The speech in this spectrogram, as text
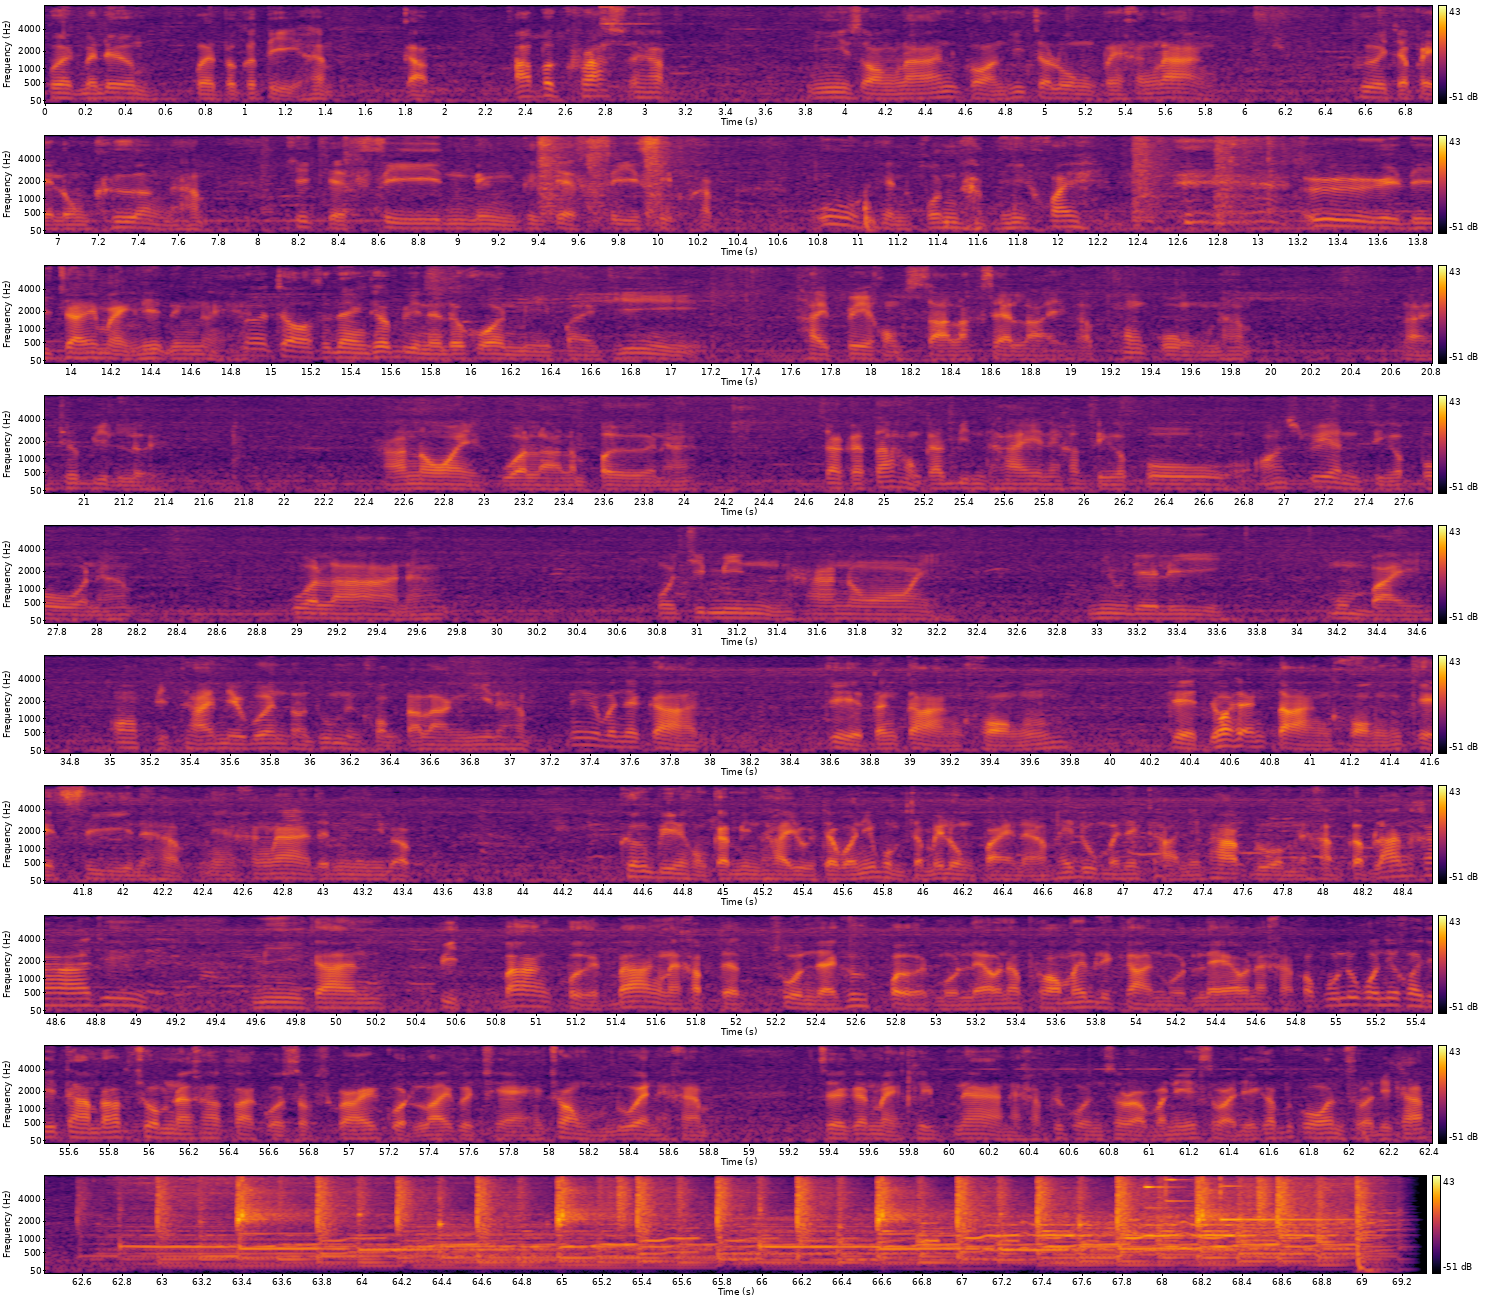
เปิดเหมือนเดิม เปิดปกติครับ กับ Upper Crust นะครับ มี 2 ร้านก่อนที่จะลงไปข้างล่าง พื่อจะไปลงเครื่องนะครับ ที่เกต C 1ถึงเกต C 10 ครับอู้เห็นคนแบบนี้ค่อยอือดีใจใหม่นิดนึงหน่อยหน้าจอแสดงเที่ยวบินนะทุกคนมีไปที่ไทเปของสาร์ลักแซไลครับฮ่องกงนะครับ หลายเที่ยวบินเลยฮานอยกัวลาลัมเปอร์นะจาการ์ตาของการบินไทยนะครับ สิงคโปร์ออสเตรียนสิงคโปร์นะครับกัวลานะครับโฮจิมินห์ฮานอย นิวเดลี มุมไบ อ้อปิดท้ายเมลเบิร์นตอนทุ่มหนึ่งของตารางนี้นะครับนี่บรรยากาศเกตต่างๆของเกตย่อยต่างๆ ของเกตซีนะครับเนี่ยข้างหน้าจะมีแบบเครื่องบินของการบินไทยอยู่แต่วันนี้ผมจะไม่ลงไปนะครับให้ดูบรรยากาศในภาพรวมนะครับ กับร้านค้าที่มีการปิดบ้างเปิดบ้างนะครับ แต่ส่วนใหญ่คือเปิดหมดแล้วนะพร้อมให้บริการหมดแล้วนะครับขอบคุณทุกคนที่คอยติดตามรับชมนะครับ ฝากกด subscribe กดไลค์กดแชร์ให้ช่องผมด้วยนะครับ เจอกันใหม่คลิปหน้านะครับ ทุกคนสำหรับวันนี้สวัสดีครับทุกคน สวัสดีครับ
